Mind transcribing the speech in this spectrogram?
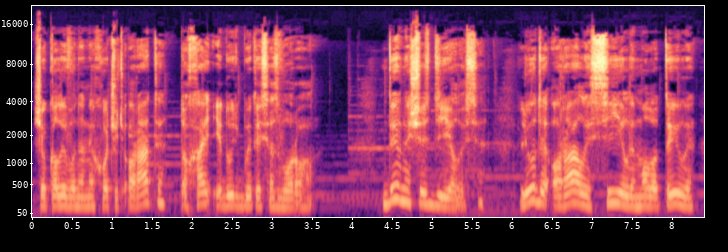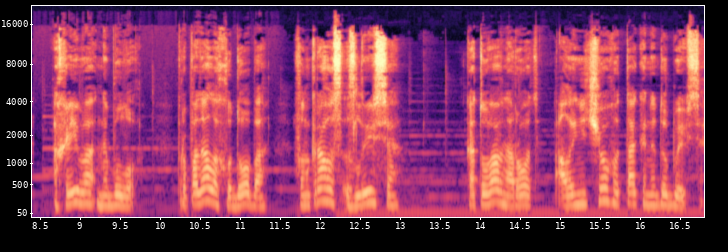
що коли вони не хочуть орати, то хай ідуть битися з ворогом. Дивне щось діялося. Люди орали, сіяли, молотили, а хліба не було. Пропадала худоба, фон Краус злився, катував народ, але нічого так і не добився.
